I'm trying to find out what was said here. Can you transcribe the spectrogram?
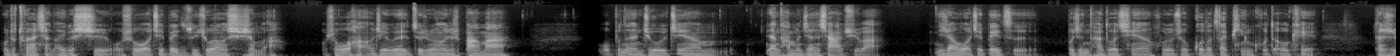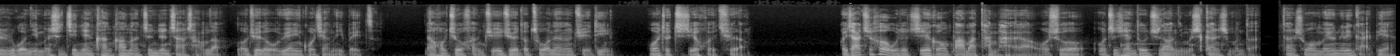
我就突然想到一个事。我说我这辈子最重要的是什么？我说我好像这辈子最重要的就是爸妈，我不能就这样让他们这样下去吧。你让我这辈子不挣太多钱，或者说过得再贫苦都 OK。但是如果你们是健健康康的、正正常常的，我觉得我愿意过这样的一辈子。然后就很决绝的做那种决定，我就直接回去了。回家之后，我就直接跟我爸妈摊牌了。我说，我之前都知道你们是干什么的，但是我没有那点改变。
